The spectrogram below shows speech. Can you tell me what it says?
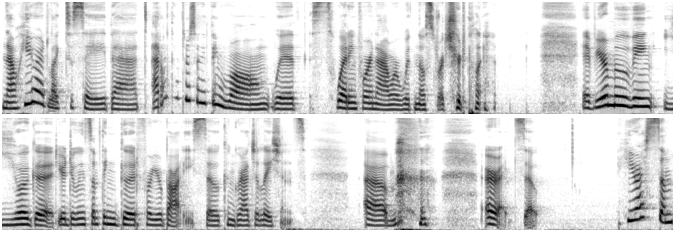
Now, here I'd like to say that I don't think there's anything wrong with sweating for an hour with no structured plan. if you're moving, you're good. You're doing something good for your body. So, congratulations. Um, all right. So, here are some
